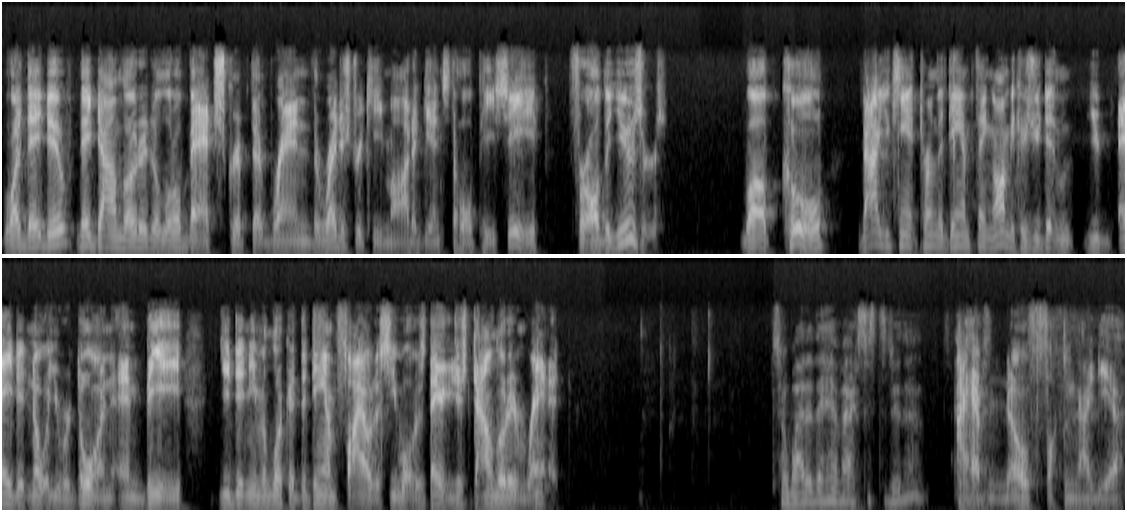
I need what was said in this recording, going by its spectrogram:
What did they do? They downloaded a little batch script that ran the registry key mod against the whole PC for all the users. Well, cool. Now you can't turn the damn thing on because you didn't you A didn't know what you were doing and B you didn't even look at the damn file to see what was there. You just downloaded and ran it. So why did they have access to do that? I have no fucking idea.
